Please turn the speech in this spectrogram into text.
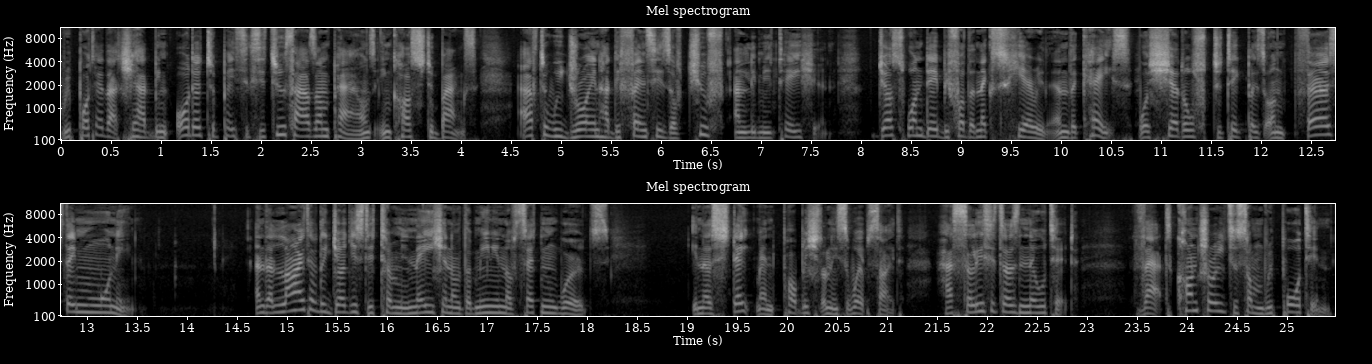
reported that she had been ordered to pay £62,000 in costs to banks after withdrawing her defences of truth and limitation just one day before the next hearing, and the case was scheduled to take place on Thursday morning. In the light of the judge's determination of the meaning of certain words, in a statement published on his website, her solicitors noted that, contrary to some reporting,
